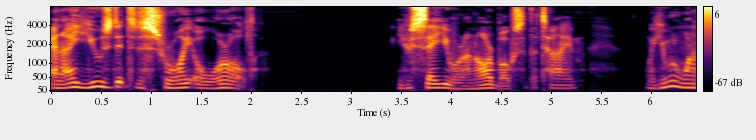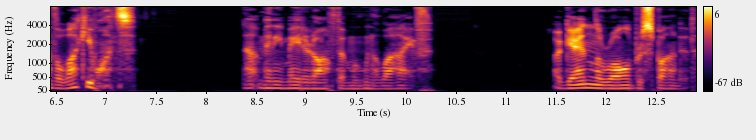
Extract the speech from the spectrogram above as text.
and I used it to destroy a world. You say you were on Arbos at the time. Well, you were one of the lucky ones. Not many made it off the moon alive. Again, Laurald responded.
